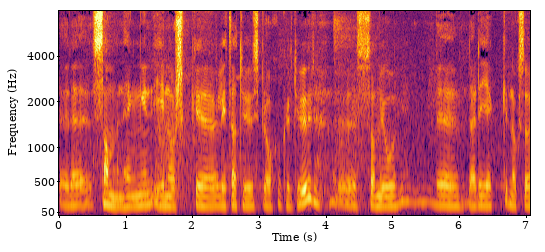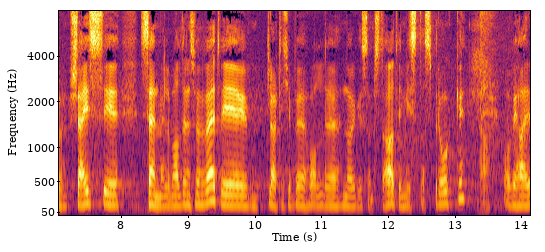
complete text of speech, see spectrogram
eh, sammenhengen i norsk litteratur, språk og kultur, som jo der det gikk nokså skeis i senmellomalderen, som vi vet. Vi klarte ikke å beholde Norge som stat, vi mista språket. Ja. Og vi har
